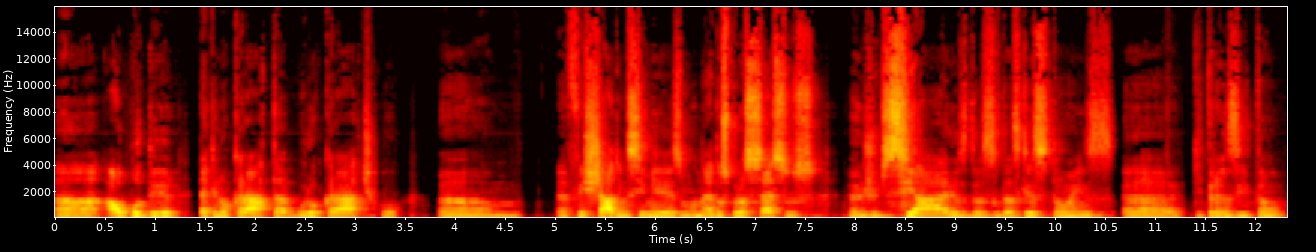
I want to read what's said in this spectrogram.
uh, ao poder tecnocrata, burocrático, um, fechado em si mesmo, né, dos processos uh, judiciários, das, das questões uh, que transitam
